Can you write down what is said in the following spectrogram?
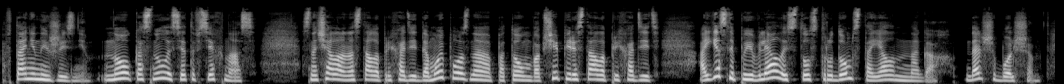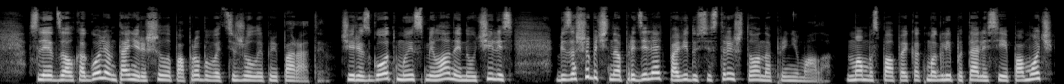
в Таниной жизни, но коснулось это всех нас. Сначала она стала приходить домой поздно, потом вообще перестала приходить, а если появлялась, то с трудом стояла на ногах. Дальше больше. Вслед за алкоголем Таня решила попробовать тяжелые препараты. Через год мы с Миланой научились безошибочно определять по виду сестры, что она принимала. Мама с папой как могли пытались ей помочь,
